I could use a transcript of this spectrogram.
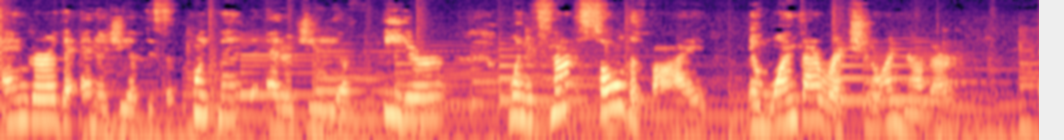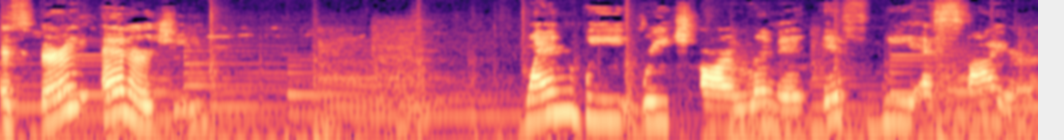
anger, the energy of disappointment, the energy of fear. when it's not solidified in one direction or another, it's very energy. When we reach our limit, if we aspire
